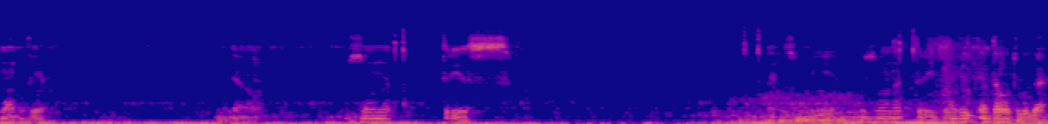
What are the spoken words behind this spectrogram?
Vamos ver. Não. Zona 3. Zona 3. Vamos tentar outro lugar.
